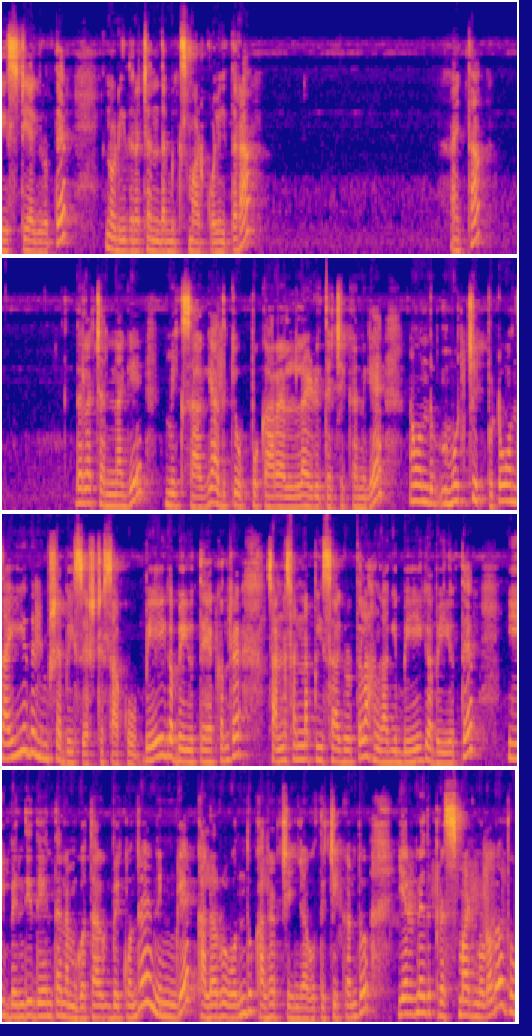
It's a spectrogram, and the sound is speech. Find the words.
ಟೇಸ್ಟಿಯಾಗಿರುತ್ತೆ. ನೋಡಿ, ಇದನ್ನು ಚೆಂದ ಮಿಕ್ಸ್ ಮಾಡ್ಕೊಳ್ಳಿ ಈ ಥರ ಆಯಿತಾ? ಇದೆಲ್ಲ ಚೆನ್ನಾಗಿ ಮಿಕ್ಸ್ ಆಗಿ ಅದಕ್ಕೆ ಉಪ್ಪು, ಖಾರ ಎಲ್ಲ ಹಿಡಿಯುತ್ತೆ ಚಿಕನ್ಗೆ ಒಂದು ಮುಚ್ಚಿಟ್ಬಿಟ್ಟು ಒಂದು ಐದು ನಿಮಿಷ ಬೇಯಿಸಿ ಅಷ್ಟೇ ಸಾಕು. ಬೇಗ ಬೇಯುತ್ತೆ, ಯಾಕಂದರೆ ಸಣ್ಣ ಸಣ್ಣ ಪೀಸ್ ಆಗಿರುತ್ತಲ್ಲ, ಹಾಗಾಗಿ ಬೇಗ ಬೇಯುತ್ತೆ. ಈ ಬೆಂದಿದೆ ಅಂತ ನಮ್ಗೆ ಗೊತ್ತಾಗಬೇಕು ಅಂದರೆ ನಿಮಗೆ ಕಲರು ಒಂದು ಕಲರ್ ಚೇಂಜ್ ಆಗುತ್ತೆ ಚಿಕನ್ದು ಎರಡನೇದು ಪ್ರೆಸ್ ಮಾಡಿ ನೋಡೋದು, ಅದು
